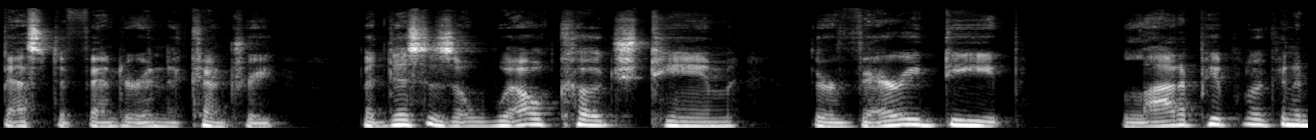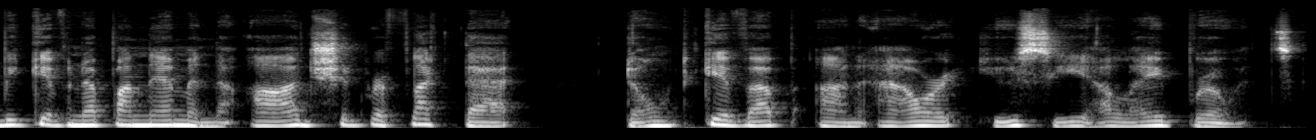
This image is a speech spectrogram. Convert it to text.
best defender in the country. But this is a well coached team. They're very deep a lot of people are going to be giving up on them, and the odds should reflect that. Don't give up on our UCLA Bruins.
